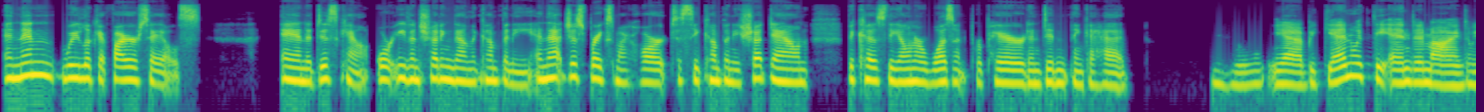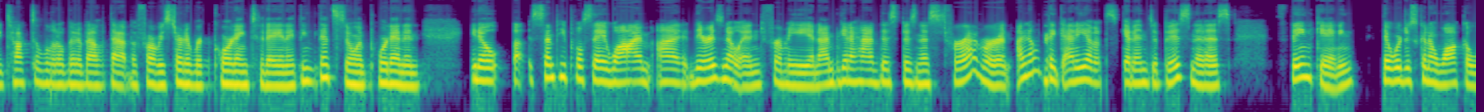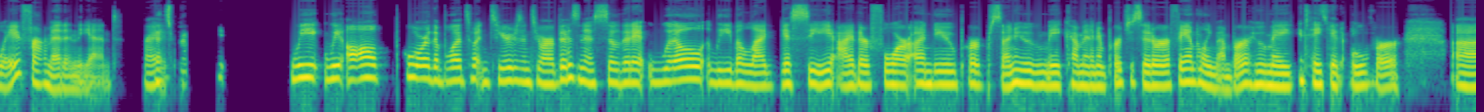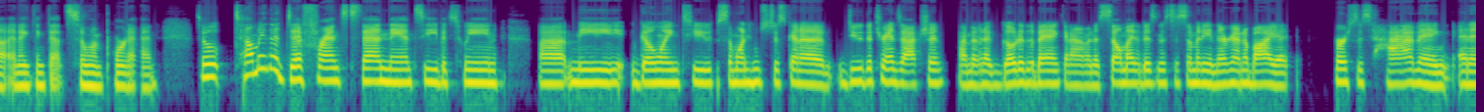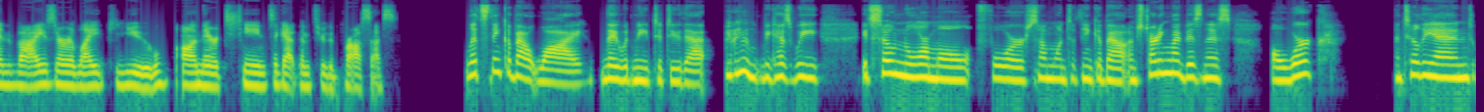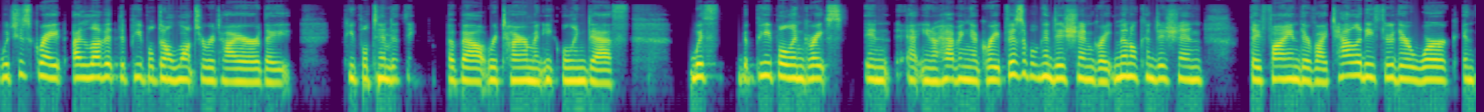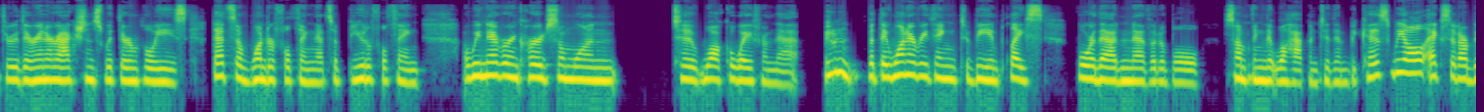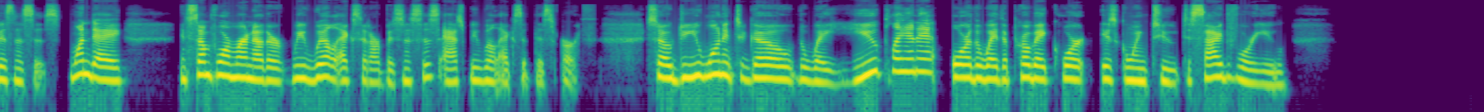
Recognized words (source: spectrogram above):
And then we look at fire sales and a discount or even shutting down the company. And that just breaks my heart to see companies shut down because the owner wasn't prepared and didn't think ahead. Mm-hmm. Yeah, begin with the end in mind. We talked a little bit about that before we started recording today, and I think that's so important. And you know, uh, some people say, "Well, I'm I, there is no end for me, and I'm going to have this business forever." And I don't think any of us get into business thinking that we're just going to walk away from it in the end, right? right we we all pour the blood sweat and tears into our business so that it will leave a legacy either for a new person who may come in and purchase it or a family member who may take it over. Uh, and i think that's so important. So tell me the difference then nancy between uh, me going to someone who's just going to do the transaction. I'm going to go to the bank and i'm going to sell my business to somebody and they're going to buy it versus having an advisor like you on their team to get them through the process? Let's think about why they would need to do that because we it's so normal for someone to think about I'm starting my business, I'll work until the end, which is great. I love it that people don't want to retire. They people tend to think about retirement equaling death with people in great in uh, you know having a great physical condition, great mental condition, they find their vitality through their work and through their interactions with their employees. That's a wonderful thing. That's a beautiful thing. We never encourage someone to walk away from that, but they want everything to be in place for that inevitable something that will happen to them because we all exit our businesses. One day, in some form or another, we will exit our businesses as we will exit this earth. So, do you want it to go the way you plan it or the way the probate court is going to decide for you?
